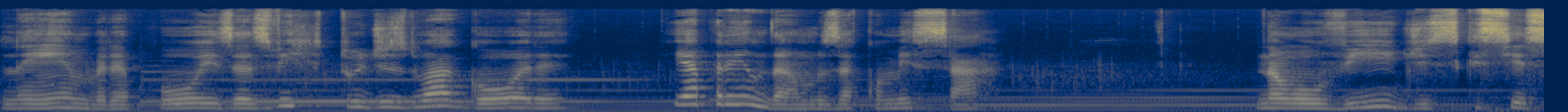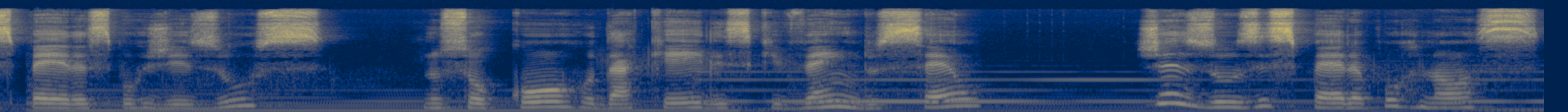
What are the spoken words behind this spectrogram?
Lembra, pois, as virtudes do agora e aprendamos a começar. Não ouvides que se esperas por Jesus, no socorro daqueles que vêm do céu? Jesus espera por nós,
